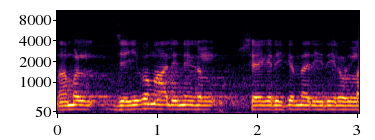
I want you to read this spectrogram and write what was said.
നമ്മൾ ജൈവ മാലിന്യങ്ങൾ ശേഖരിക്കുന്ന രീതിയിലുള്ള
